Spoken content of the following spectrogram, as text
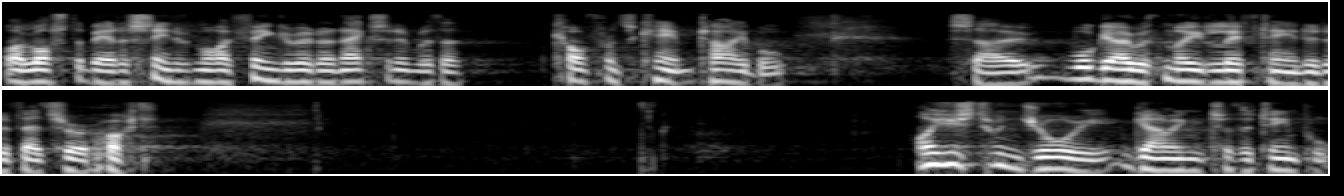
I lost about a cent of my finger at an accident with a conference camp table. So we'll go with me left-handed if that's all right. I used to enjoy going to the temple.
